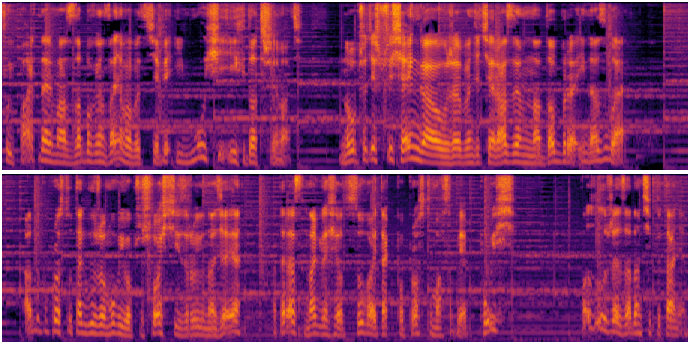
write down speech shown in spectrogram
Twój partner ma zobowiązania wobec ciebie i musi ich dotrzymać. No bo przecież przysięgał, że będziecie razem na dobre i na złe. Albo po prostu tak dużo mówił o przyszłości, zrobił nadzieję, a teraz nagle się odsuwa i tak po prostu ma sobie pójść? Pozwól, że zadam ci pytanie.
